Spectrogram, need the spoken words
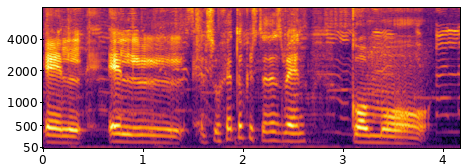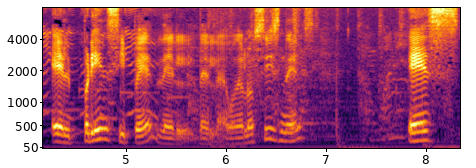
El, el, el sujeto que ustedes ven como el príncipe del, del lago de los cisnes es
